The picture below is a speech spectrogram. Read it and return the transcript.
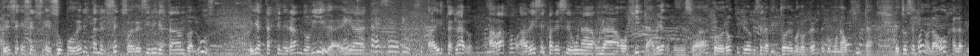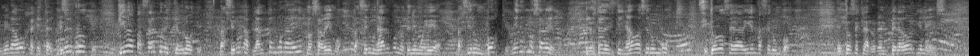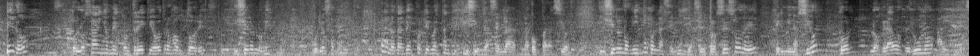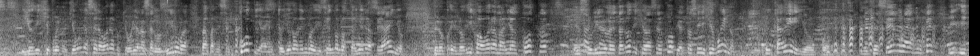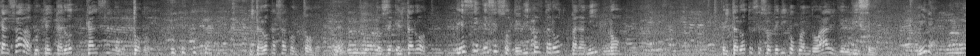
Es, es su poder está en el sexo, es decir, ella está dando a luz ella está generando vida. Ella, ahí está claro. Abajo a veces parece una, hojita verde eso, ¿ah? Jodorowsky creo que se la pintó de color verde como una hojita. Entonces, bueno, la hoja, la primera hoja que está, el primer brote. ¿Qué va a pasar con este brote? ¿Va a ser una planta alguna vez? No sabemos. ¿Va a ser un árbol? No tenemos idea. ¿Va a ser un bosque? Menos no sabemos. Pero está destinado a ser un bosque. Si todo se da bien, va a ser un bosque. Entonces, claro, el emperador tiene eso. Pero con los años me encontré que otros autores hicieron lo mismo, curiosamente. Bueno, tal vez porque no es tan difícil de hacer la, la comparación. Hicieron lo mismo con las semillas, el proceso de germinación con los grados del 1 al 10. Y yo dije, bueno, ¿qué voy a hacer ahora? Porque voy a lanzar un libro, va, a aparecer copia esto. Yo lo vengo diciendo en los talleres hace años, pero eh, lo dijo ahora Marian Costa en su libro de tarot, dije, va a ser copia. Entonces dije, bueno, el cabello, pues. Y empecé a buscar y, calzaba, porque el tarot calza con todo. El tarot calza con todo. ¿eh? Entonces, el tarot, ¿ese, ¿es esotérico el tarot? Para mí, no. El tarot es esotérico cuando alguien dice, mira,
